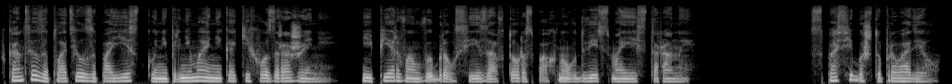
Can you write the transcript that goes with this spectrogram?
В конце заплатил за поездку, не принимая никаких возражений, и первым выбрался из авто, распахнув дверь с моей стороны. «Спасибо, что проводил»,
